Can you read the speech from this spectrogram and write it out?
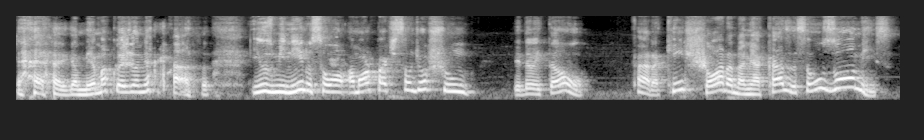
É a mesma coisa na minha casa. E os meninos são, a maior parte são de Oxum. Entendeu? Então, cara, quem chora na minha casa são os homens.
